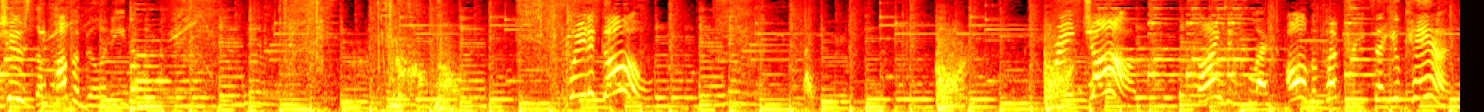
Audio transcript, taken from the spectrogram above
Choose the pup ability. Way to go! Collect all the pup treats that you can.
